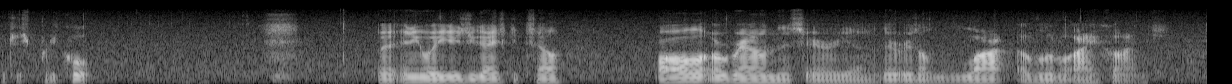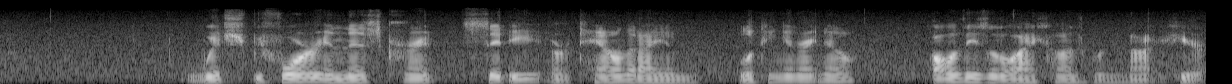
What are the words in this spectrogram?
which is pretty cool. But anyway, as you guys can tell, all around this area, there is a lot of little icons. Which before in this current city or town that I am looking in right now, all of these little icons were not here.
